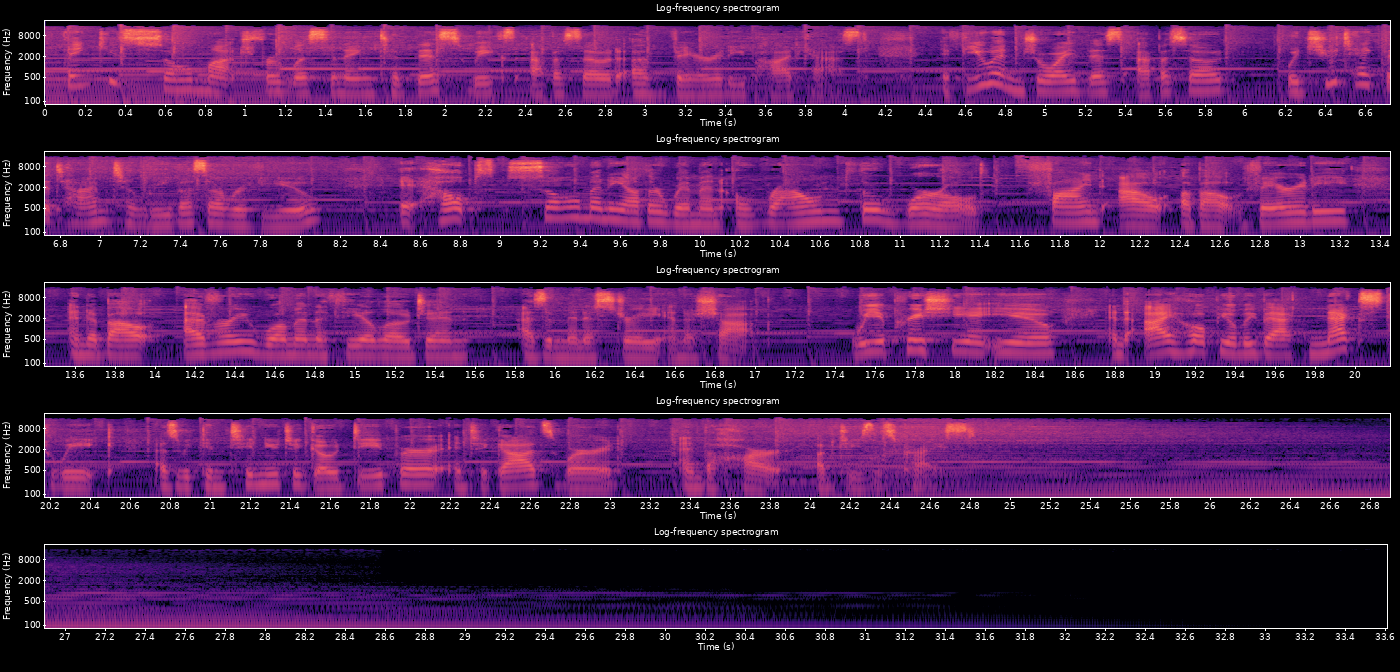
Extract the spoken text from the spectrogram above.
Thank you so much for listening to this week's episode of Verity Podcast. If you enjoyed this episode, would you take the time to leave us a review? It helps so many other women around the world find out about Verity and about Every Woman a Theologian as a ministry and a shop. We appreciate you, and I hope you'll be back next week as we continue to go deeper into God's Word and the heart of Jesus Christ.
